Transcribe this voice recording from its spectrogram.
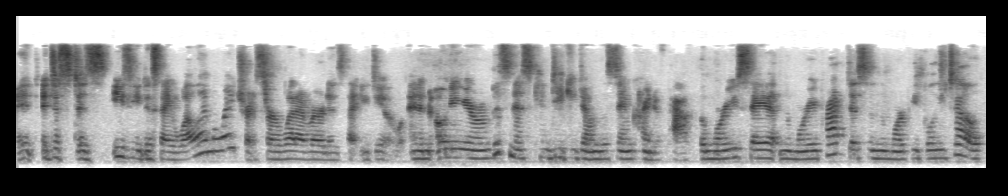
it, it just is easy to say, well, I'm a waitress or whatever it is that you do. And owning your own business can take you down the same kind of path. The more you say it and the more you practice and the more people you tell,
